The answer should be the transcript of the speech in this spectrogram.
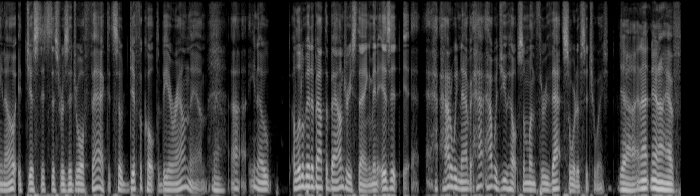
you know it just it's this residual effect. It's so difficult to be around them. Yeah. uh, you know a little bit about the boundaries thing. I mean is it eh, how do we navigate how, how would you help someone through that sort of situation? Yeah and i, and I have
